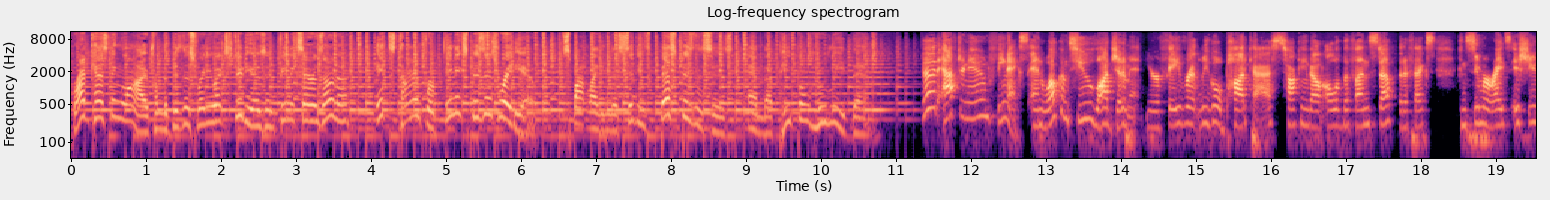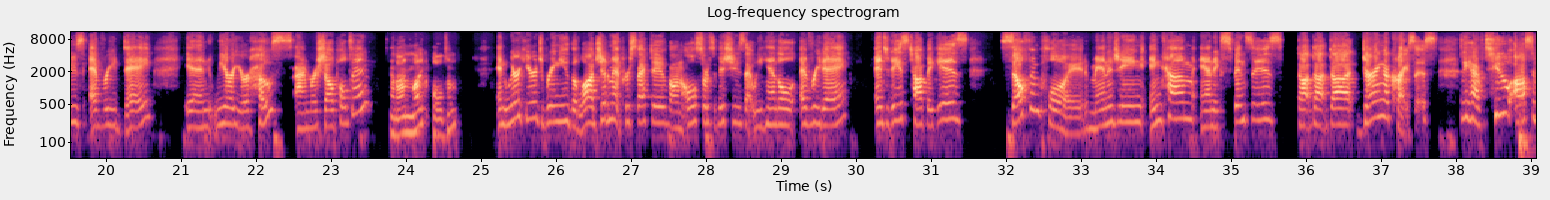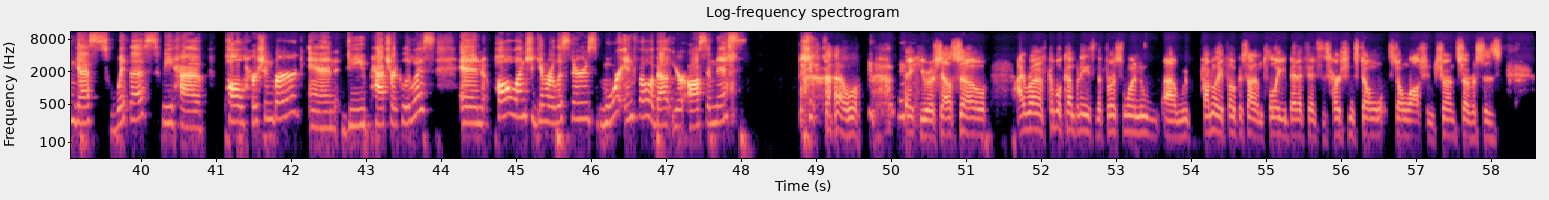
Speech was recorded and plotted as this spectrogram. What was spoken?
Broadcasting live from the Business Radio X studios in Phoenix, Arizona, it's time for Phoenix Business Radio, spotlighting the city's best businesses and the people who lead them. Good afternoon, Phoenix, and welcome to Legitimate, your favorite legal podcast, talking about all of the fun stuff that affects consumer rights issues every day. And we are your hosts. I'm Rochelle Polton. And I'm Mike Polton. And we're here to bring you the legitimate perspective on all sorts of issues that we handle every day. And today's topic is self employed, managing income and expenses. Dot dot dot during a crisis. We have two awesome guests with us. We have Paul Hirschenberg and D. Patrick Lewis. And Paul, why don't you give our listeners more info about your awesomeness? well, thank you, Rochelle. So, I run a couple companies. The first one uh, we primarily focus on employee benefits is Hirsch and Stone, Stonewalsh Insurance Services,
